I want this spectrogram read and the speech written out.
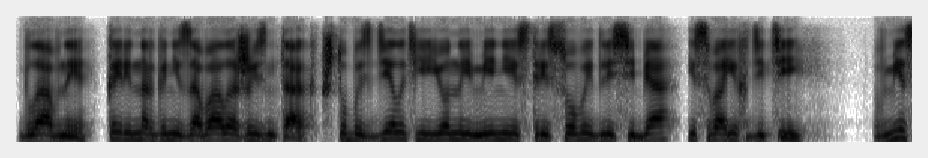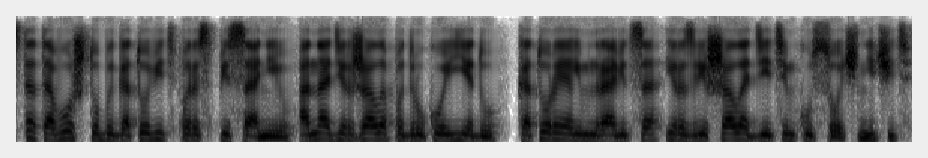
Главное, Кэрин организовала жизнь так, чтобы сделать ее наименее стрессовой для себя и своих детей. Вместо того, чтобы готовить по расписанию, она держала под рукой еду, которая им нравится, и разрешала детям кусочничать.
